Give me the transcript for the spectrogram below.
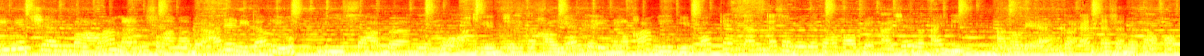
ingin share pengalaman selama berada di Telu, bisa banget loh kirim cerita kalian ke email kami di podcast@smbtelkom.ac.id atau DM ke @smbtelkom.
